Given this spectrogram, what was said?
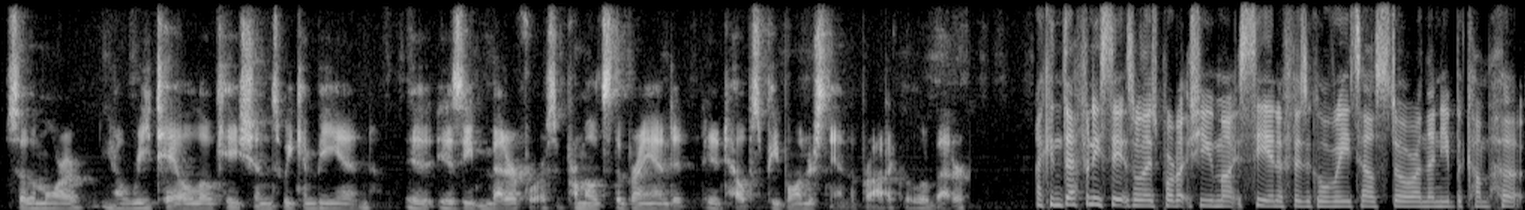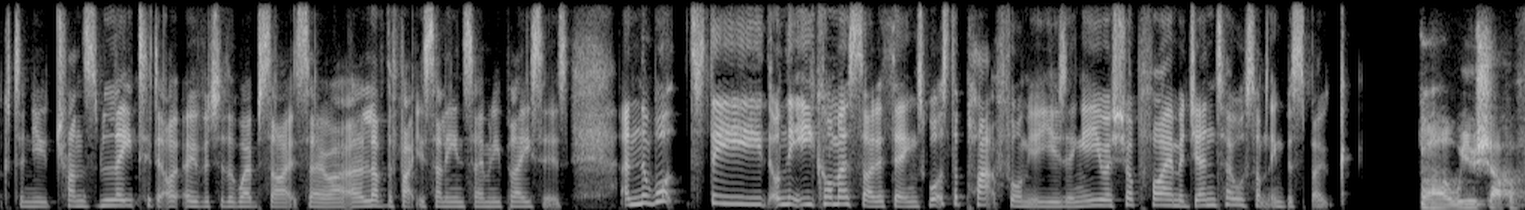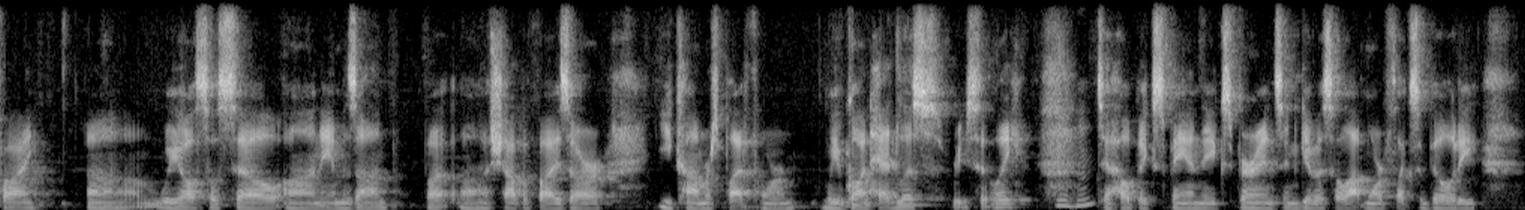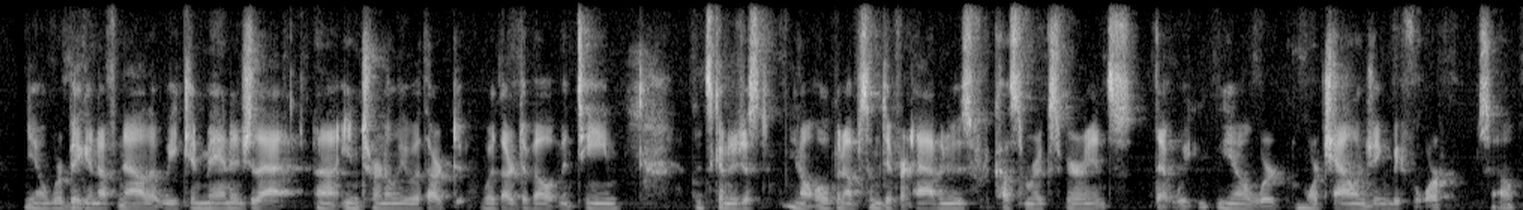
So the more you know retail locations we can be in is, is even better for us. It promotes the brand. It it helps people understand the product a little better. I can definitely see it's one of those products you might see in a physical retail store and then you become hooked and you translate it over to the website. So I love the fact you're selling in so many places. And the, what's the, on the e commerce side of things, what's the platform you're using? Are you a Shopify, a Magento, or something bespoke? Uh, we use Shopify. Um, we also sell on Amazon, but uh, Shopify is our e commerce platform. We've gone headless recently mm-hmm. to help expand the experience and give us a lot more flexibility you know we're big enough now that we can manage that uh, internally with our with our development team. It's going to just you know open up some different avenues for customer experience that we you know were more challenging before so.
